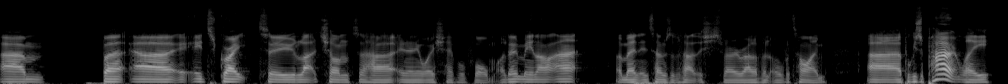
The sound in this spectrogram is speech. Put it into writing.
um, but uh, it's great to latch on to her in any way, shape, or form. I don't mean like that. I meant in terms of the fact that she's very relevant all the time uh, because apparently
